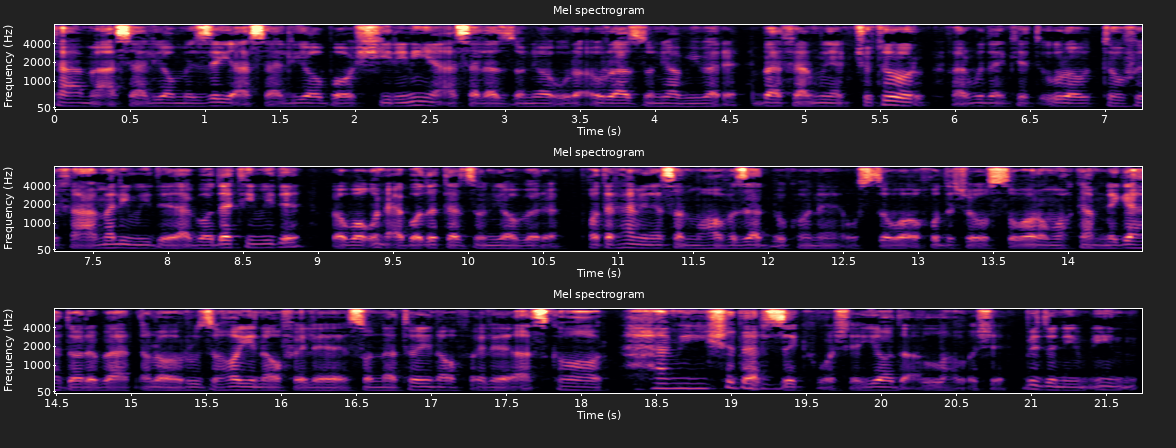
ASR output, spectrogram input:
طعم اصل یا مزه اصل یا با شیرینی اصل از دنیا او را, از دنیا می‌بره. بعد فرمودن چطور؟ فرمودن که او را توفیق عملی میده عبادتی میده و با اون عبادت از دنیا بره. خاطر همین انسان محافظت بکنه. استوا خودش استوار و محکم نگه داره بر روزهای نافله سنت های نافله اسکار همیشه در ذکر باشه یاد الله باشه. بدونیم این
